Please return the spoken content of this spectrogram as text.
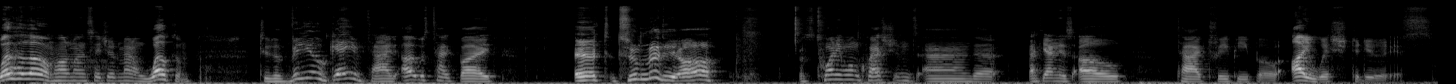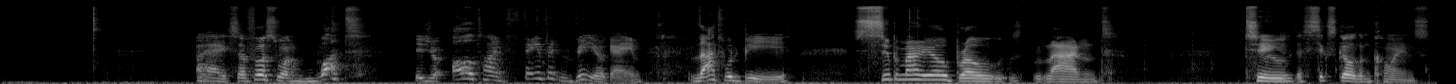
Well, hello, I'm Hardman Sage Man, and welcome to the video game tag. I was tagged by Earthtolydia. It's 21 questions, and uh, at the end this, I'll tag three people I wish to do this. Okay, so first one, what is your all-time favorite video game? That would be Super Mario Bros. Land 2, the six golden coins.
